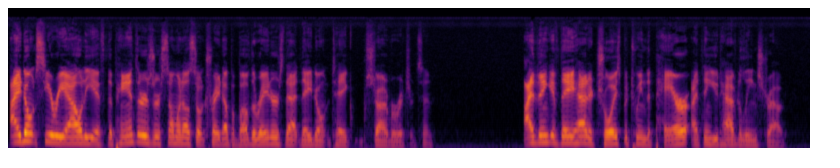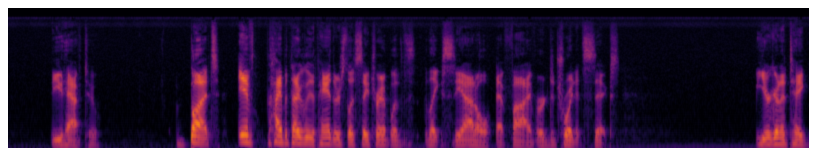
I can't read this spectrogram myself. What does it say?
I don't see a reality if the Panthers or someone else don't trade up above the Raiders that they don't take Stroud over Richardson. I think if they had a choice between the pair, I think you'd have to lean Stroud. You'd have to. But if hypothetically the Panthers, let's say, trade up with like Seattle at five or Detroit at six, you're gonna take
